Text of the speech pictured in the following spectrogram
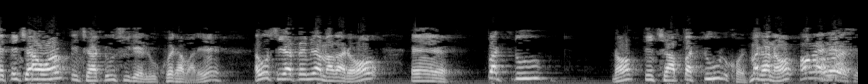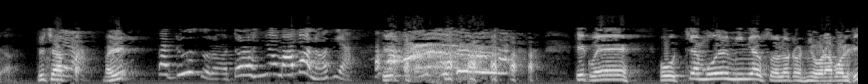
ဲတင်ချာ1တင်ချာ2ရှိတယ်လို့ခွဲထားပါတယ်အခုဆရာသင်ပြမှာကတော့အဲပတ်2နော်တင်ချာပတ်2လို့ခေါ်တယ်မှတ်ထားနော်ဟုတ်ကဲ့ဆရာဆရာတင်ချာပတ်ဟေးပတ်တူးဆိုတော့တော်တော်ညှော်မှာပေါ့နော်ဆရာအေးအေးကွယ်ဟိုကြက်မွေးမီးမြောက်ဆိုလို့တော့ညှော်တာပေါ့လေ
